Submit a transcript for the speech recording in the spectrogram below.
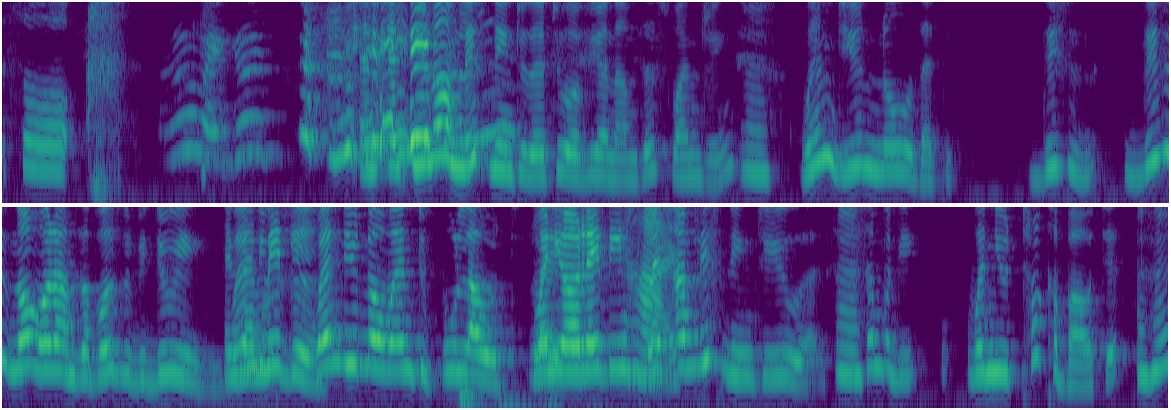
so oh my god. and, and you know, I'm listening to the two of you, and I'm just wondering, Mm. when do you know that this is this is not what I'm supposed to be doing? In when the do, middle. When do you know when to pull out? When you're already hurt. like I'm listening to you. Mm. Somebody, when you talk about it, Mm-hmm.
